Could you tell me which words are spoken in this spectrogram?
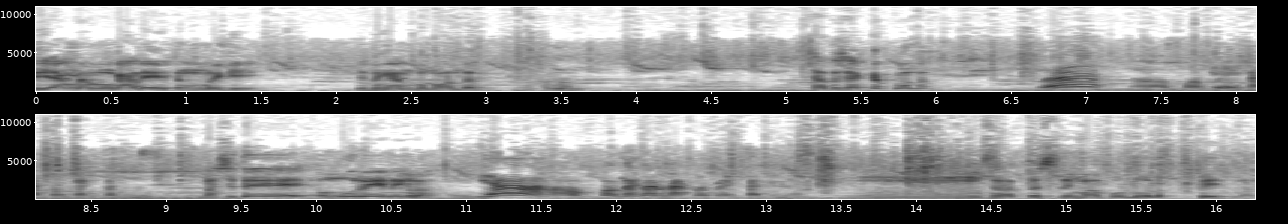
tiang namung kalih teng mriki. Jenengan pun wonten. Heeh. 150 wonten. Wah, apa dek satu seket Maksudnya umure niku lho. Iya, apa nek kan satu seket ini? Hmm, 150 lebih, Mas.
